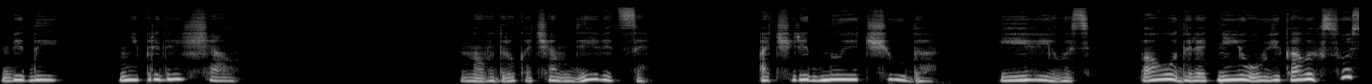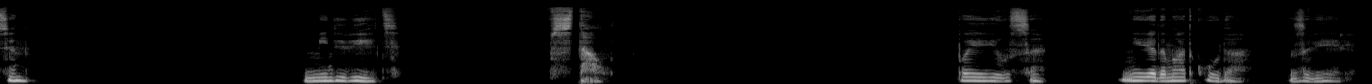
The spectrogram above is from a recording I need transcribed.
беды не предвещал. Но вдруг очам девицы очередное чудо явилось поодаль от нее у вековых сосен. Медведь встал. Появился неведомо откуда. Зверь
